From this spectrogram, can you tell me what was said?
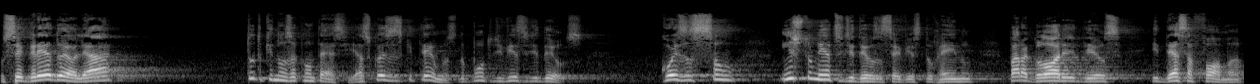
O segredo é olhar tudo que nos acontece, as coisas que temos, do ponto de vista de Deus. Coisas são instrumentos de Deus a serviço do reino, para a glória de Deus, e dessa forma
